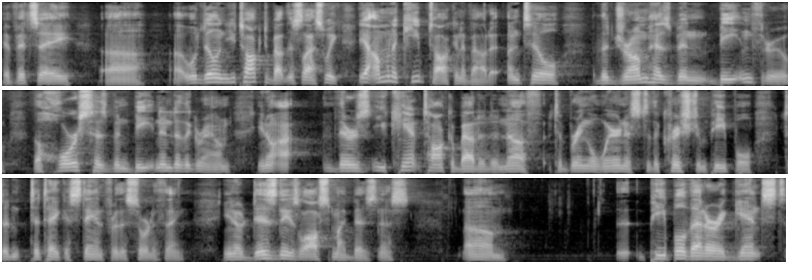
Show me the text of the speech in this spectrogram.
If it's a, uh, uh, well, Dylan, you talked about this last week. Yeah, I'm going to keep talking about it until the drum has been beaten through, the horse has been beaten into the ground. You know, I, there's you can't talk about it enough to bring awareness to the Christian people to to take a stand for this sort of thing. You know, Disney's lost my business. Um, people that are against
